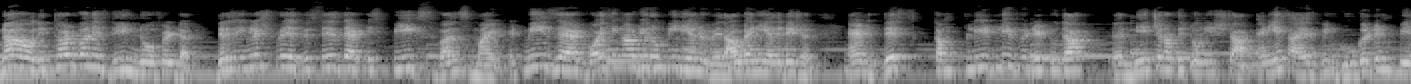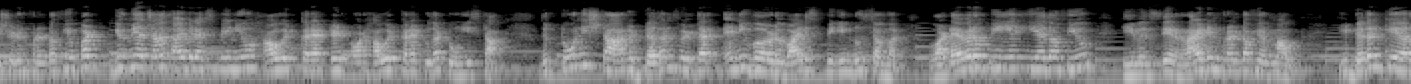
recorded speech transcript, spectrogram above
Now, the third one is the no filter. There is an English phrase which says that speaks one's mind. It means that voicing out your opinion without any hesitation. And this completely fitted to the uh, nature of the Tony Stark. And yes, I have been googled and pasted in front of you, but give me a chance, I will explain you how it corrected or how it connect to the Tony Stark. The Tony Stark doesn't filter any word while speaking to someone. Whatever opinion he has of you, he will say right in front of your mouth he doesn't care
